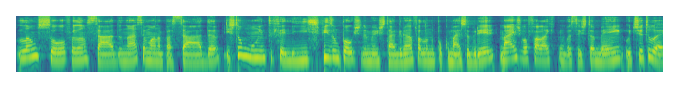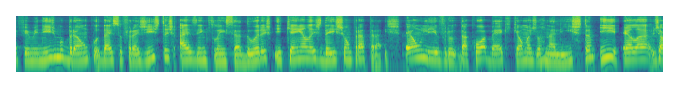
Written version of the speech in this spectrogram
lançou, foi lançado na semana passada. Estou muito feliz. Fiz um post no meu Instagram falando um pouco mais sobre ele, mas vou falar aqui com vocês também. O título é Feminismo Branco das sufragistas às influenciadoras e quem elas deixam pra trás. É um livro da Coa Beck, que é uma jornalista, e ela já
